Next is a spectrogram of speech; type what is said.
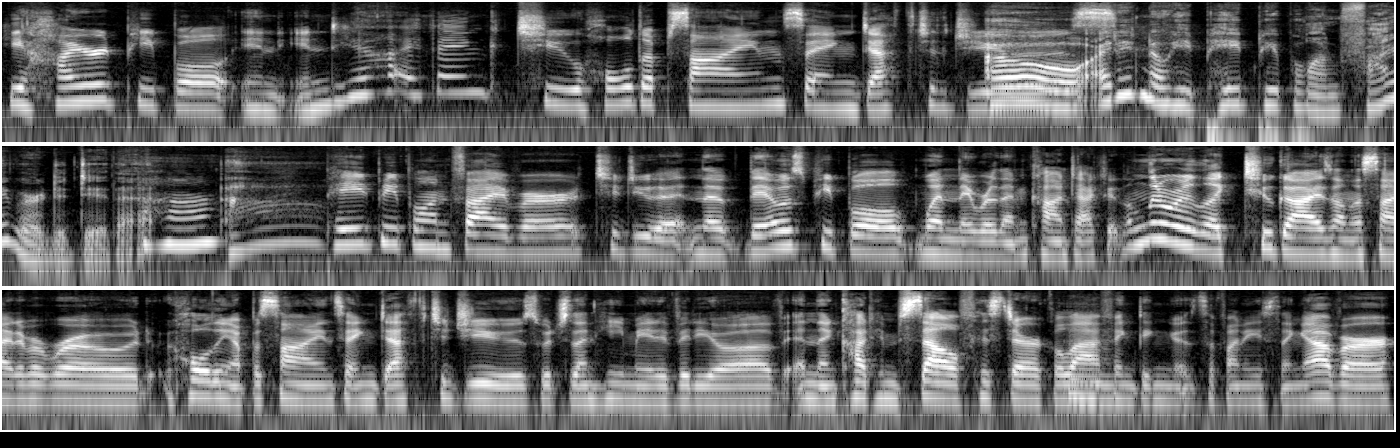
He hired people in India, I think, to hold up signs saying "Death to the Jews." Oh, I didn't know he paid people on Fiverr to do that. Uh-huh. Oh. paid people on Fiverr to do it, and the, those people, when they were then contacted, and literally like two guys on the side of a road holding up a sign saying "Death to Jews," which then he made a video of, and then cut himself hysterical laughing, thinking it's the funniest thing ever.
